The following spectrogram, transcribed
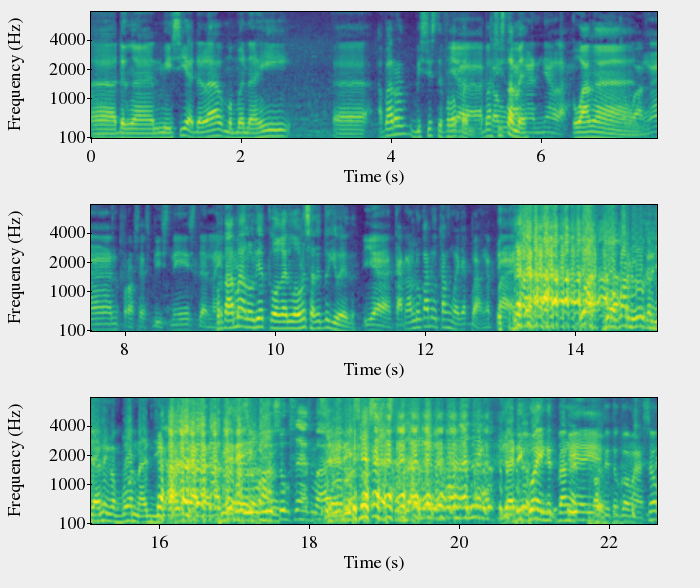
eh, dengan misi adalah membenahi eh, apa Ron? Bisnis development, Ya, apa sistem ya? keuangannya lah. Keuangan. Keuangan, proses bisnis dan lain-lain. Pertama lu lihat keuangan lo saat itu gimana tuh? Iya, karena lu kan utang banyak banget, Pak. Wah, Gopar dulu kerjaannya ngebon anjing. Jadi, Sebelum sukses, Bang. jadi, kerjaannya ngebon anjing. jadi gue inget banget Iya, iya. waktu itu gue masuk.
